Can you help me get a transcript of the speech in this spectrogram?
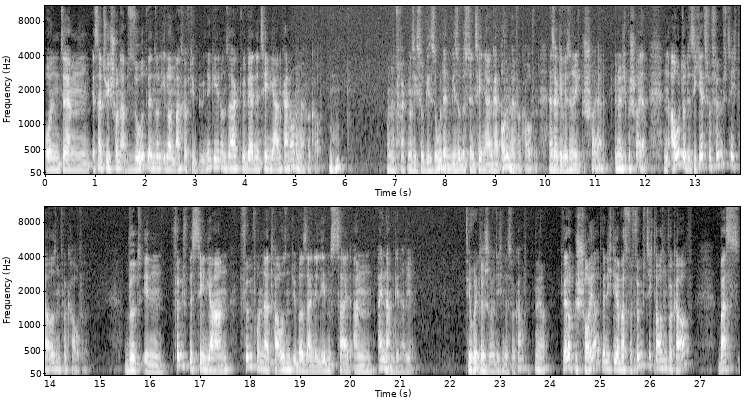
Und ähm, ist natürlich schon absurd, wenn so ein Elon Musk auf die Bühne geht und sagt, wir werden in zehn Jahren kein Auto mehr verkaufen. Mhm. Und dann fragt man sich so, wieso denn? Wieso wirst du in zehn Jahren kein Auto mehr verkaufen? Er sagt ja, wir sind doch nicht bescheuert. Ich bin doch nicht bescheuert. Ein Auto, das ich jetzt für 50.000 verkaufe, wird in fünf bis zehn Jahren 500.000 über seine Lebenszeit an Einnahmen generieren. Theoretisch. Wieso sollte ich denn das verkaufen? Ja. Ich wäre doch bescheuert, wenn ich dir was für 50.000 verkaufe was,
